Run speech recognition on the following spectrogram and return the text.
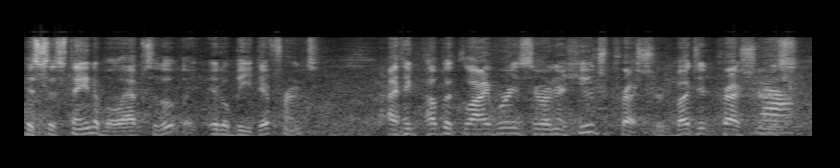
is sustainable. Absolutely, it'll be different. I think public libraries are under huge pressure, budget pressures. Yeah.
